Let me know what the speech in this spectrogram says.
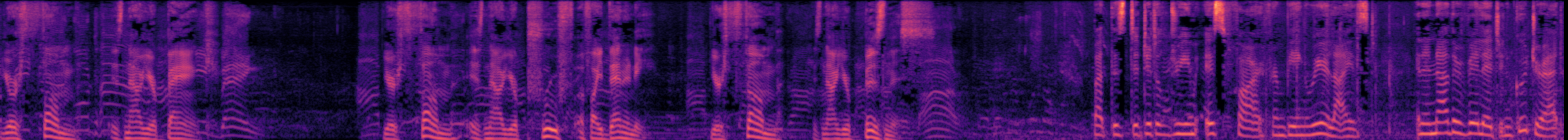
Your thumb is now your bank. Your thumb is now your proof of identity. Your thumb is now your business. But this digital dream is far from being realized. In another village in Gujarat,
